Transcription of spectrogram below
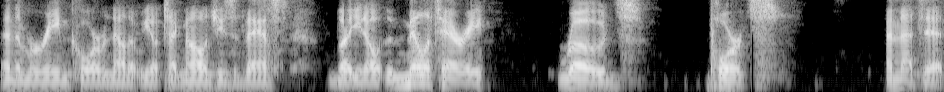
and the marine corps. Now that you know technology's advanced, but you know the military, roads, ports, and that's it.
